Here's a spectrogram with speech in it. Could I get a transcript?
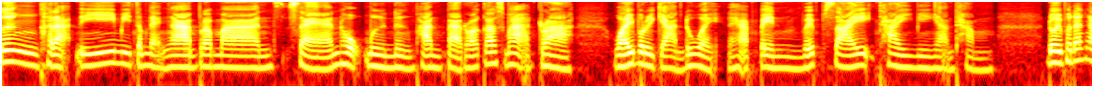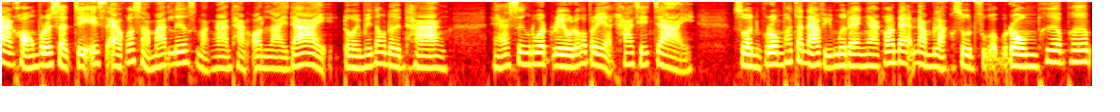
ซึ่งขณะนี้มีตำแหน่งงานประมาณ 161,895 อัตรา ไว้บริการด้วยนะคะเป็นเว็บไซต์ไทยมีงานทำโดยพนักงานของบริษัท JSL ก็สามารถเลือกสมัครงานทางออนไลน์ได้ โดยไม่ต้องเดินทางนะซึ่งรวดเร็วแล้วก็ประหยัดค่าใช้จ่าย ส่วนกรมพัฒนาฝีมือแรงงานก็แนะนำหลักสูตรฝึกอบรม เพื่อเพิ่ม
